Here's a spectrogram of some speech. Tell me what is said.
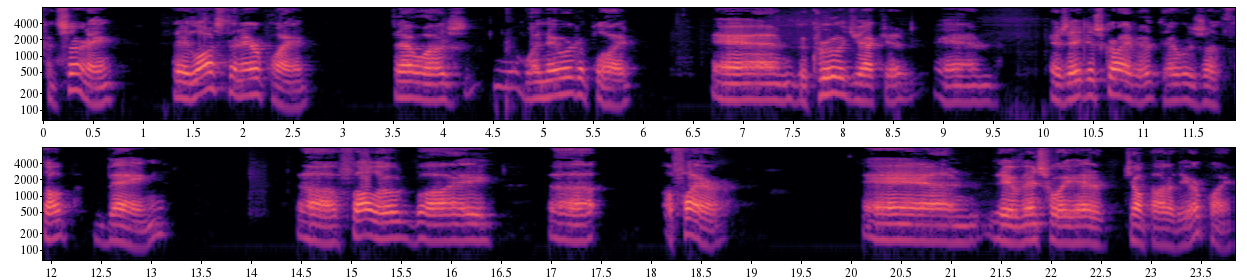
concerning. They lost an airplane that was when they were deployed, and the crew ejected. And as they described it, there was a thump bang, uh, followed by uh, a fire. And they eventually had to jump out of the airplane,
